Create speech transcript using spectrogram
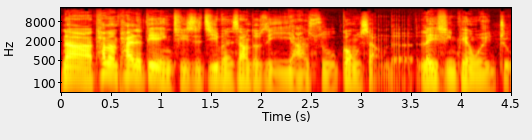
那他们拍的电影其实基本上都是以雅俗共赏的类型片为主。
